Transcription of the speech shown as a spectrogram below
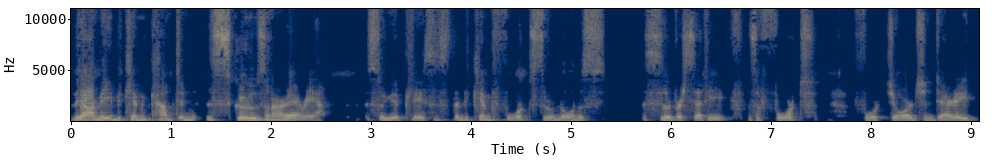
the army became encamped in the schools in our area. So you had places that became forts. They were known as Silver City as a fort, Fort George and Derry.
